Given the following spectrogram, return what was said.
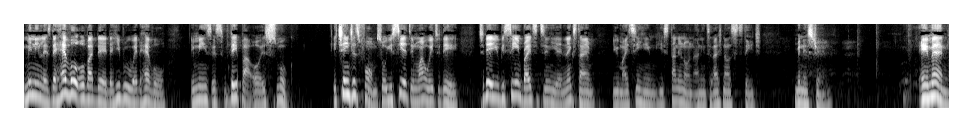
meaningless. The hevel over there, the Hebrew word hevel, it means it's vapor or it's smoke. It changes form. So you see it in one way today. Today you'll be seeing Bright sitting here. Next time you might see him. He's standing on an international stage ministering. Amen.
